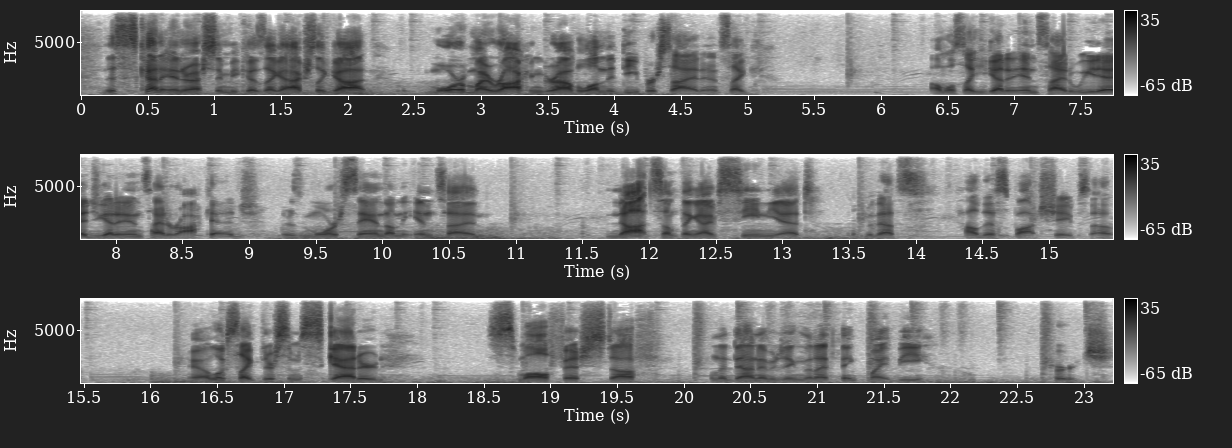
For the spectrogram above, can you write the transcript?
this is kind of interesting because like I actually got more of my rock and gravel on the deeper side and it's like almost like you got an inside weed edge, you got an inside rock edge. There's more sand on the inside. Not something I've seen yet, but that's how this spot shapes up. Yeah, it looks like there's some scattered small fish stuff on the down imaging that I think might be perch.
